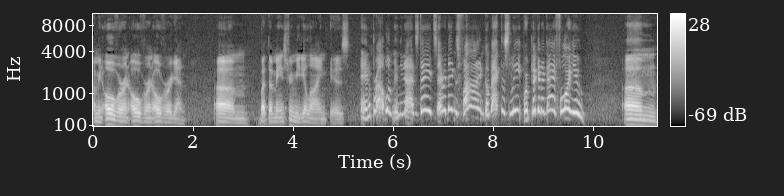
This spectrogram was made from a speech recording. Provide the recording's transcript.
I mean, over and over and over again. Um, but the mainstream media line is ain't a problem in the United States. Everything's fine. Go back to sleep. We're picking a guy for you. Um,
